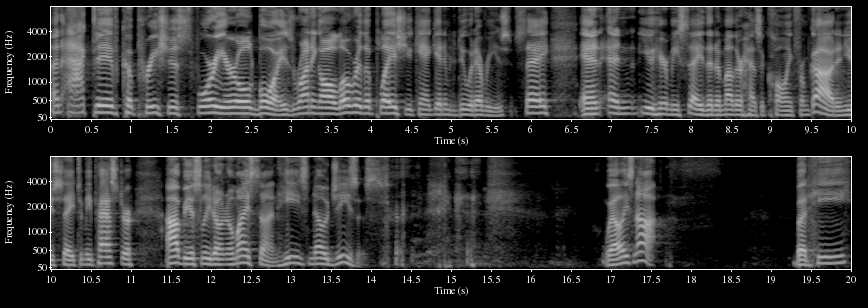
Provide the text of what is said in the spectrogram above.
an active, capricious four year old boy. He's running all over the place. You can't get him to do whatever you say. And, and you hear me say that a mother has a calling from God. And you say to me, Pastor, obviously don't know my son. He's no Jesus. Well, he's not. But he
